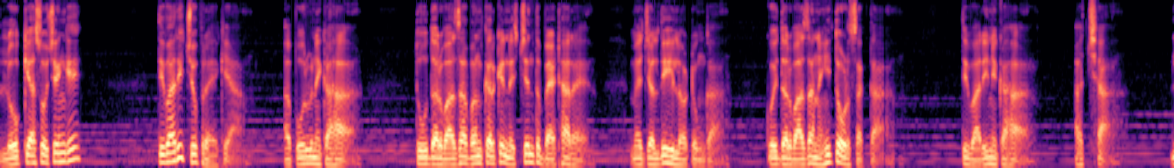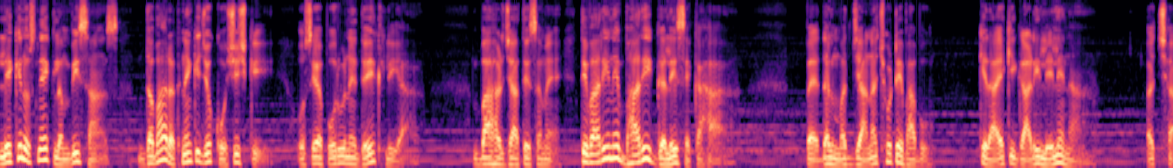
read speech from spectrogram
लोग क्या सोचेंगे? तिवारी चुप रह गया। अपूर्व ने कहा, तू दरवाज़ा बंद करके निश्चिंत बैठा रहे। मैं जल्दी ही लौटूँगा। कोई दरवाज़ा नहीं तोड़ सकता। तिवारी ने कहा अच्छा। लेकिन उसने एक लंबी सांस दबा रखने की जो कोशिश की, उसे अपूर्व ने देख लिया। बाहर जाते समय तिवारी ने भारी गले से कहा पैदल मत जाना छोटे बाबू। किराए की गाड़ी ले लेना। अच्छा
